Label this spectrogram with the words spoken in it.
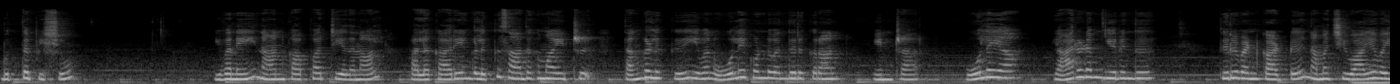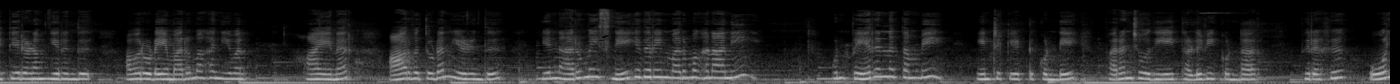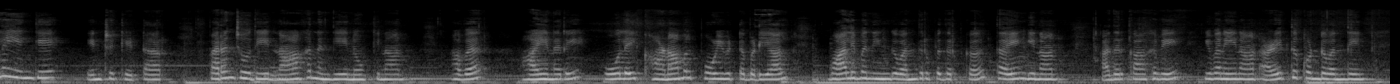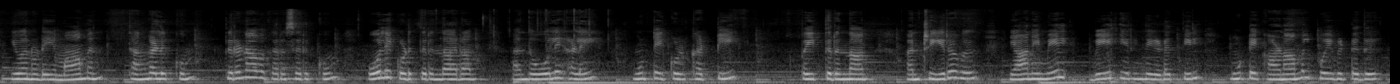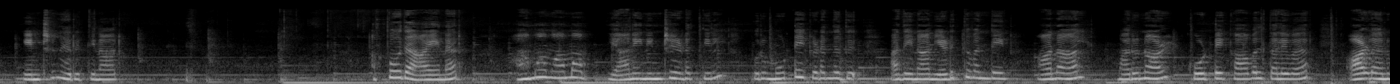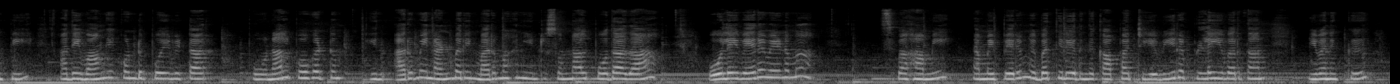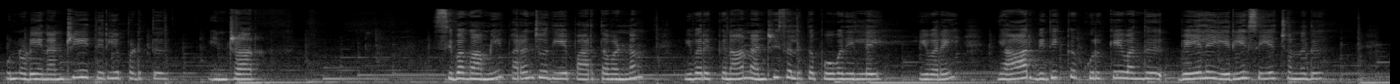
புத்த பிஷு இவனை நான் காப்பாற்றியதனால் பல காரியங்களுக்கு சாதகமாயிற்று. தங்களுக்கு இவன் ஓலை கொண்டு வந்திருக்கிறான் என்றார். ஓலையா? யாரிடம் இருந்து? திருவெண்காட்டு நமச்சிவாய வைத்தியரிடம் இருந்து. அவருடைய மருமகன் இவன். ஆயனர் ஆர்வத்துடன் எழுந்து என் அருமை சிநேகிதரின் மருமகனா நீ? உன் பெயர் என்ன தம்பி? என்று கேட்டுக்கொண்டே பரஞ்சோதியை தழுவிக்கொண்டார். பிறகு ஓலை எங்கே? என்று கேட்டார். பரஞ்சோதி நாகநந்தியை நோக்கினான். அவர் ஆயனரே ஓலை காணாமல் போய்விட்டபடியால் வாலிபன் இங்கு வந்திருப்பதற்கு தயங்கினான். அதற்காகவே இவனை நான் அழைத்து கொண்டு வந்தேன். இவனுடைய மாமன் தங்களுக்கும் திருநாவுக்கரசருக்கும் ஓலை கொடுத்திருந்தாராம். அந்த ஓலைகளை மூட்டைக்குள் கட்டி வைத்திருந்தான். அன்று இரவு யானை மேல் வேல் எறிந்த இடத்தில் மூட்டை காணாமல் போய்விட்டது என்று நிறுத்தினார். அப்போது ஆயனர் ஆமாம் ஆமாம் யானை நின்ற இடத்தில் ஒரு மூட்டை கிடந்தது. அதை நான் எடுத்து வந்தேன். ஆனால் மறுநாள் கோட்டை காவல் தலைவர் ஆள் அனுப்பி அதை வாங்கி கொண்டு போய்விட்டார். போனால் போகட்டும். என் அருமை நண்பரின் மருமகன் என்று சொன்னால் போதாதா? ஓலை வேற வேணுமா? சிவகாமி நம்மை பெரும் விபத்திலிருந்து காப்பாற்றிய வீரப்பிள்ளை இவர்தான். இவனுக்கு உன்னுடைய நன்றியை தெரியப்படுத்து என்றார். சிவகாமி பரஞ்சோதியை பார்த்த வண்ணம் இவருக்கு நான் நன்றி செலுத்தப் போவதில்லை. இவரை யார் விதிக்கு குறுக்கே வந்து வேலை எரிய செய்ய சொன்னது?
